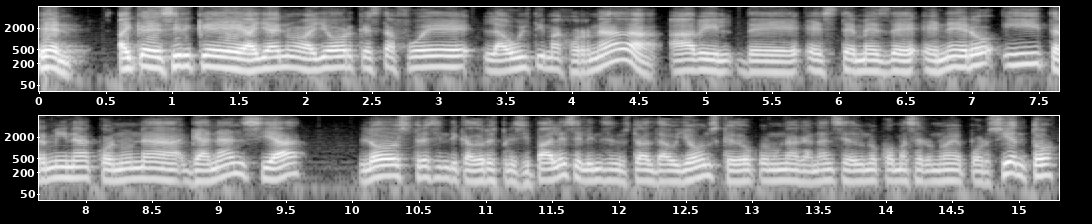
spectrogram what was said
Bien, hay que decir que allá en Nueva York esta fue la última jornada hábil de este mes de enero y termina con una ganancia los tres indicadores principales, el índice industrial Dow Jones quedó con una ganancia de 1,09%,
